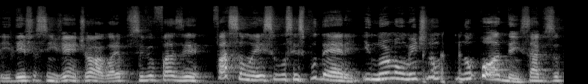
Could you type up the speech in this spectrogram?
e deixa assim, gente, ó, agora é possível fazer. Façam aí se vocês puderem. E normalmente não, não podem, sabe? São,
